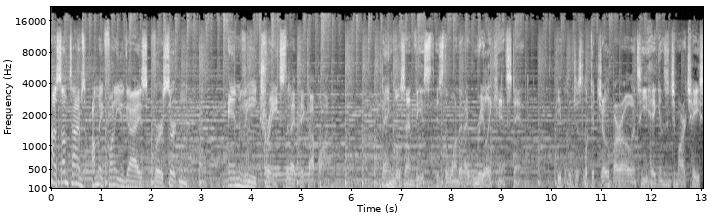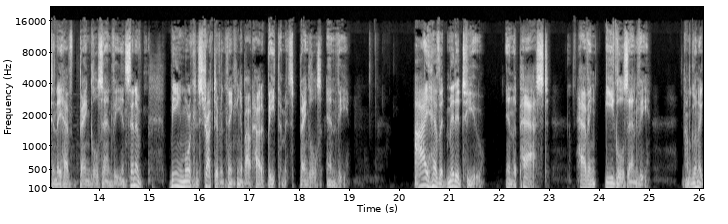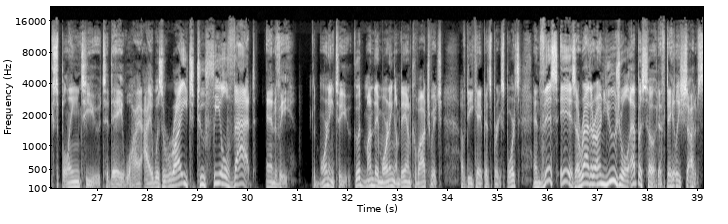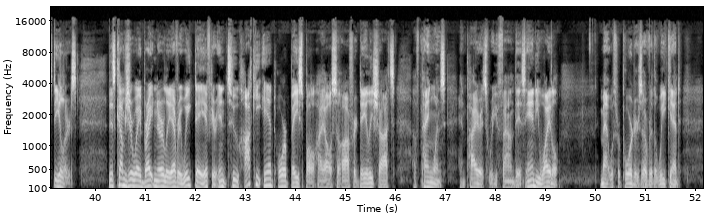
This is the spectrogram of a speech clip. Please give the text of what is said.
how sometimes I'll make fun of you guys for certain envy traits that I pick up on? Bengals envy is, is the one that I really can't stand. People who just look at Joe Burrow and Tee Higgins and Ja'Marr Chase and they have Bengals envy. Instead of being more constructive and thinking about how to beat them, it's Bengals envy. I have admitted to you in the past having Eagles envy. I'm going to explain to you today why I was right to feel that envy. Good morning to you. Good Monday morning. I'm Dejan Kovacevic of DK Pittsburgh Sports, and this is a rather unusual episode of Daily Shot of Steelers. This comes your way bright and early every weekday if you're into hockey and or baseball. I also offer daily shots of Penguins and Pirates where you found this. Andy Weidl met with reporters over the weekend.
